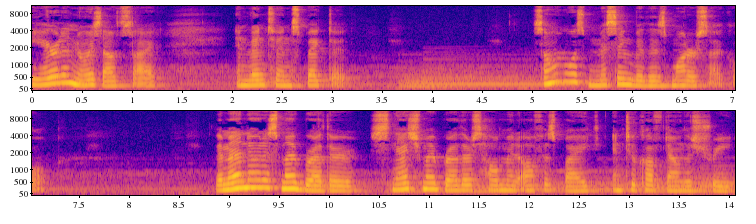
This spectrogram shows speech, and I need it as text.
He heard a noise outside and went to inspect it. Someone was missing with his motorcycle. The man noticed my brother, snatched my brother's helmet off his bike, and took off down the street.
